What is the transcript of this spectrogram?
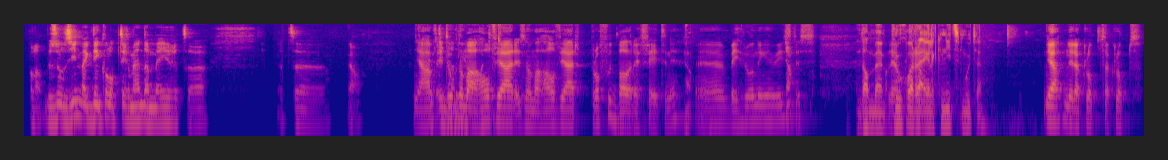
voilà. we zullen zien, maar ik denk wel op termijn dat Meijer het... Uh, het ja, ja, het is ook nog maar een half jaar, is nog maar half jaar profvoetballer in feite, hè? Ja. bij Groningen geweest. Ja. Dus... En dan bij een ploeg waar er eigenlijk niets moet, hè? Ja, nee, dat klopt, dat klopt.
